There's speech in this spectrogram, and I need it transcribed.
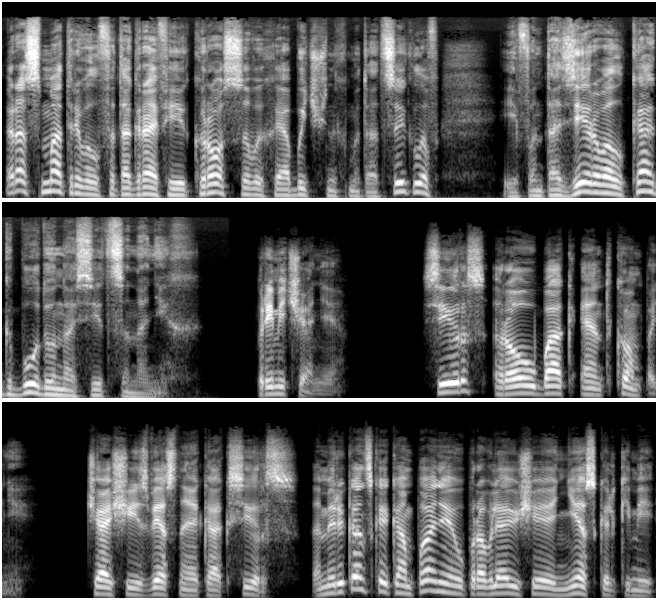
рассматривал фотографии кроссовых и обычных мотоциклов и фантазировал, как буду носиться на них. Примечание. Sears Roebuck and Company. Чаще известная как Sears, американская компания, управляющая несколькими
